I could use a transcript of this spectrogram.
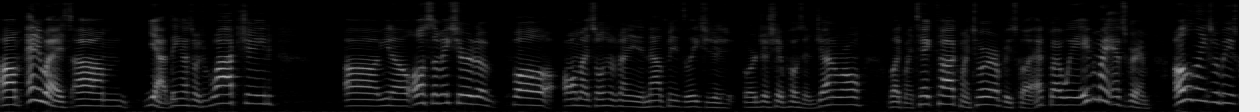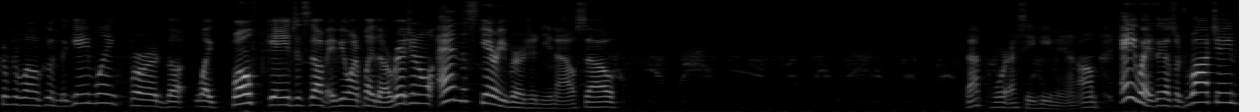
Um, anyways, um, yeah, thank you guys so much for watching. Um, you know, also make sure to follow all my socials any announcements, leaks, or just share posts in general. Like my TikTok, my Twitter, Free School X by Way, even my Instagram. All the links will be in the description below, including the game link for the, like, both games and stuff if you want to play the original and the scary version, you know, so... That poor SCP, man. Um, anyways, thank you guys so much for watching.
